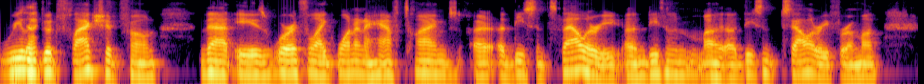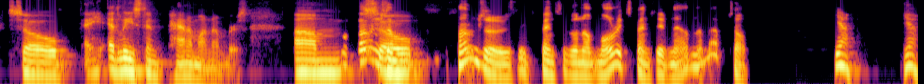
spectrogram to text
really good flagship phone that is worth like one and a half times a, a decent salary, a decent a decent salary for a month. So at least in Panama numbers. Um, well, phones so are, phones are as expensive or not more expensive now than a laptop. Yeah, yeah,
